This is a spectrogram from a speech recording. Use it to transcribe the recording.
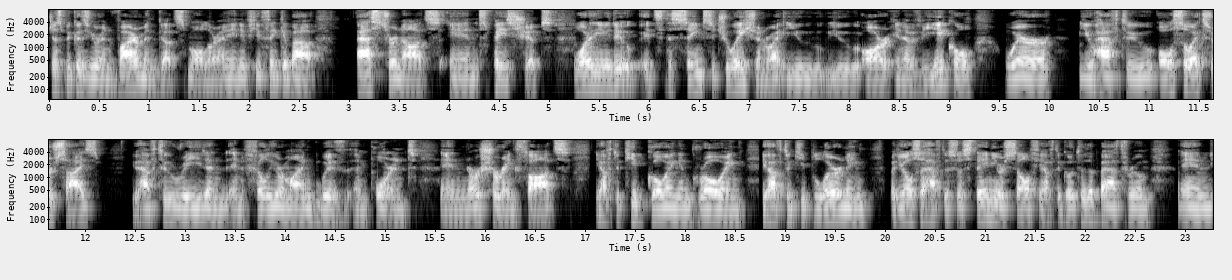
just because your environment got smaller. I mean if you think about astronauts in spaceships what do you do? It's the same situation right? You you are in a vehicle where you have to also exercise you have to read and, and fill your mind with important and nurturing thoughts. You have to keep going and growing. You have to keep learning, but you also have to sustain yourself. You have to go to the bathroom. And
